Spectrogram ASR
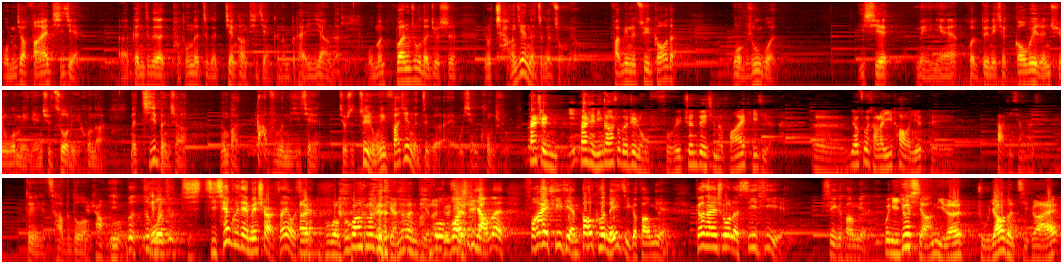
我们叫防癌体检，呃，跟这个普通的这个健康体检可能不太一样的，我们关注的就是比如常见的这个肿瘤，发病率最高的。我们如果一些每年或者对那些高危人群，我每年去做了以后呢，那基本上能把大部分的一些就是最容易发现的这个癌，我先控制住。但是您但是您刚刚说的这种所谓针对性的防癌体检，呃，要做下来一套也得大几千块钱。对，差不多，也差不多不，我就几几千块钱没事儿，咱有呃钱。，我不光说是钱的问题了，我我是想问，防癌体检包括哪几个方面？刚才说了 CT 是一个方面，不，你就想你的主要的几个癌，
